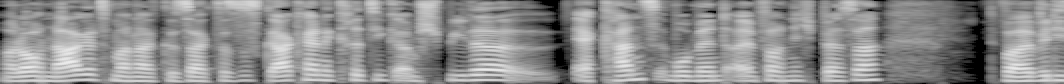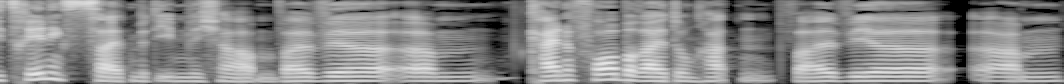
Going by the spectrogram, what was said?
Und auch Nagelsmann hat gesagt, das ist gar keine Kritik am Spieler. Er kann es im Moment einfach nicht besser, weil wir die Trainingszeit mit ihm nicht haben, weil wir ähm, keine Vorbereitung hatten, weil wir ähm,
